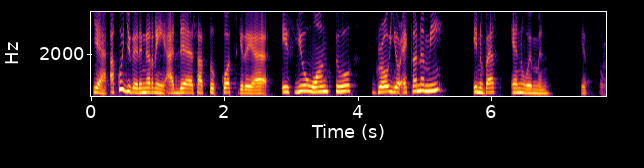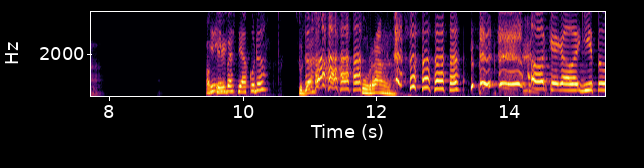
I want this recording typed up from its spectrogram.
Ya aku juga dengar nih ada satu quotes gitu ya if you want to grow your economy invest in women gitu Oke, jadi invest di aku dong sudah kurang. Oke kalau gitu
